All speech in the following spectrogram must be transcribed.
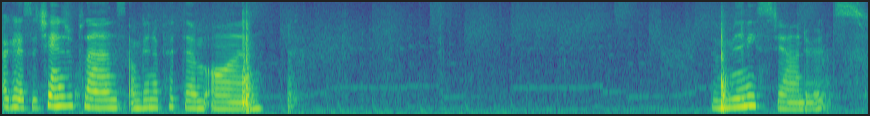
Okay, so change of plans. I'm going to put them on the mini standards.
